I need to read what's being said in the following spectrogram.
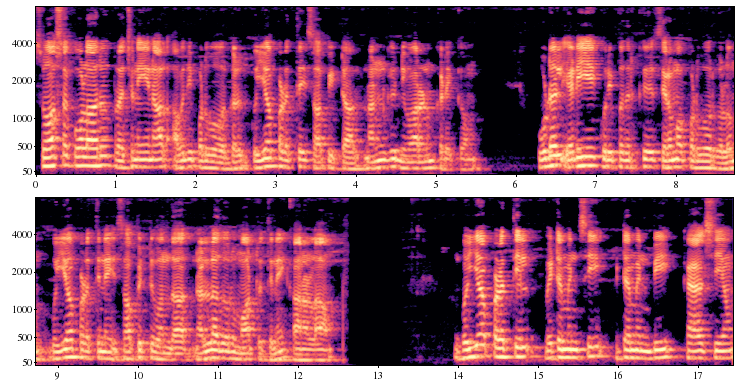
சுவாச கோளாறு பிரச்சனையினால் அவதிப்படுபவர்கள் கொய்யாப்பழத்தை சாப்பிட்டால் நன்கு நிவாரணம் கிடைக்கும். உடல் எடையை குறைப்பதற்கு சிரமப்படுபவர்களும் கொய்யாப்பழத்தினை சாப்பிட்டு வந்தால் நல்லதொரு மாற்றத்தினை காணலாம். கொய்யாப்பழத்தில் vitamin C vitamin B calcium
